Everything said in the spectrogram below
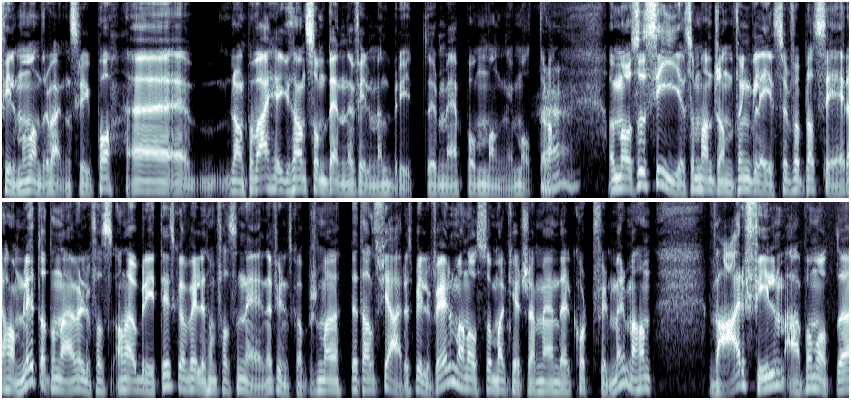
film om andre verdenskrig på, eh, langt på vei, ikke sant? som denne filmen bryter med på mange måter. da. Og Det må også sies om han Jonathan Glazer for å plassere ham litt, at han er, veldig, han er jo britisk og en veldig sånn fascinerende filmskaper. som er, Dette er hans fjerde spillefilm. Han har også markert seg med en del kortfilmer, men han, hver film er på en måte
